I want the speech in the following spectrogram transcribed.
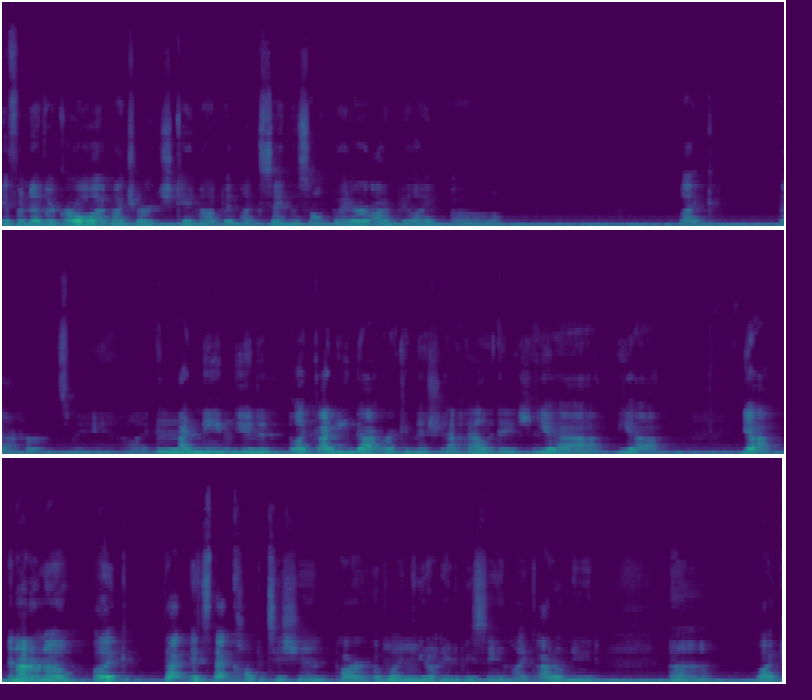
if another girl at my church came up and like sang the song better, I'd be like, oh, like that hurts me. Like I Mm, need you mhm. to like I need that recognition. That like, validation. yeah, yeah, yeah. And I don't know, like that. It's that competition part of like Mm. you don't need to be seen. Like I don't need, um, like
